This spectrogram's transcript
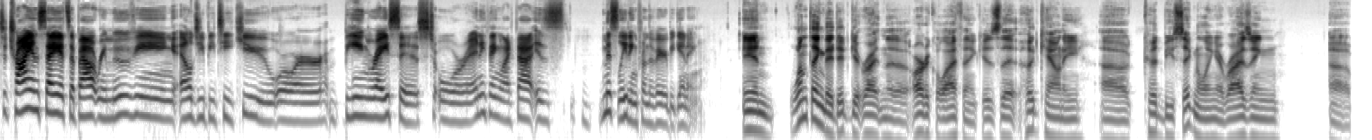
to try and say it's about removing LGBTQ or being racist or anything like that is misleading from the very beginning. And one thing they did get right in the article, I think, is that Hood County uh, could be signaling a rising uh,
